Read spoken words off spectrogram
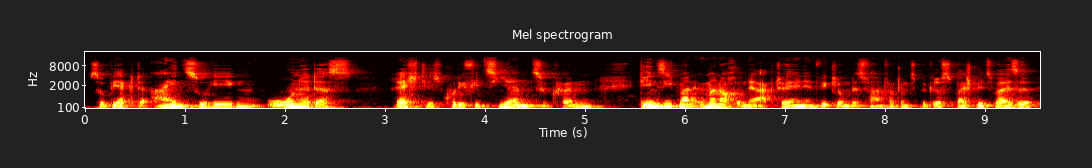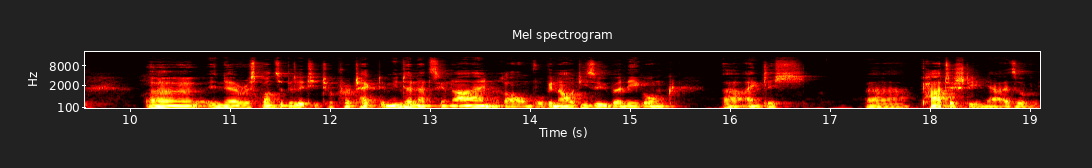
Subjekte einzuhegen, ohne das rechtlich kodifizieren zu können, den sieht man immer noch in der aktuellen Entwicklung des Verantwortungsbegriffs, beispielsweise äh, in der Responsibility to Protect im internationalen Raum, wo genau diese Überlegung äh, eigentlich äh, Pate stehen. Ja, also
